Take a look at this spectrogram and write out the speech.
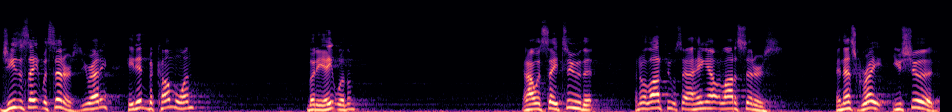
Jesus ate with sinners. You ready? He didn't become one, but he ate with them. And I would say, too, that I know a lot of people say, I hang out with a lot of sinners. And that's great. You should.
